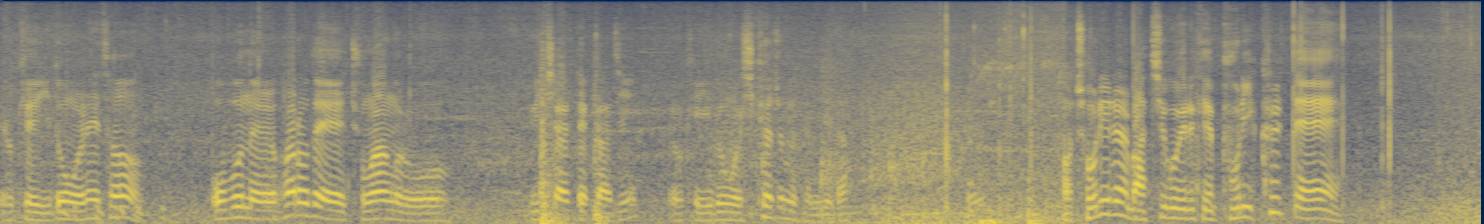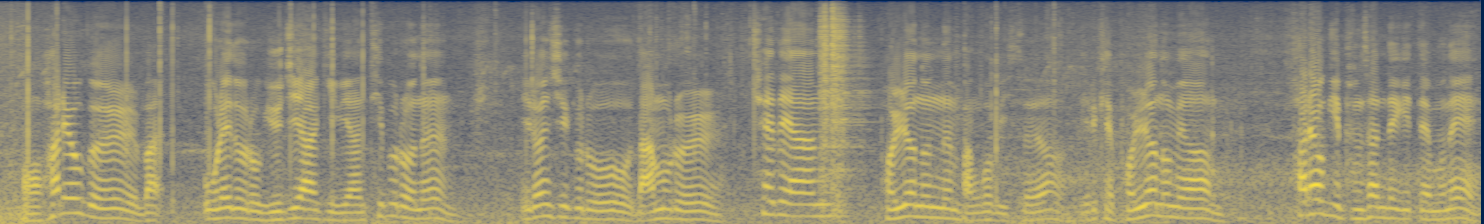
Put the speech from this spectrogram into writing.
이렇게 이동을 해서 오븐을 화로대 중앙으로 위치할 때까지 이렇게 이동을 시켜주면 됩니다. 어, 조리를 마치고 이렇게 불이 클때 어, 화력을 마- 오래도록 유지하기 위한 팁으로는 이런 식으로 나무를 최대한 벌려놓는 방법이 있어요. 이렇게 벌려놓으면 화력이 분산되기 때문에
